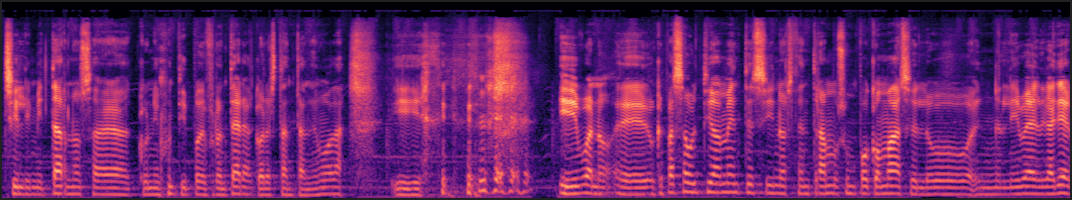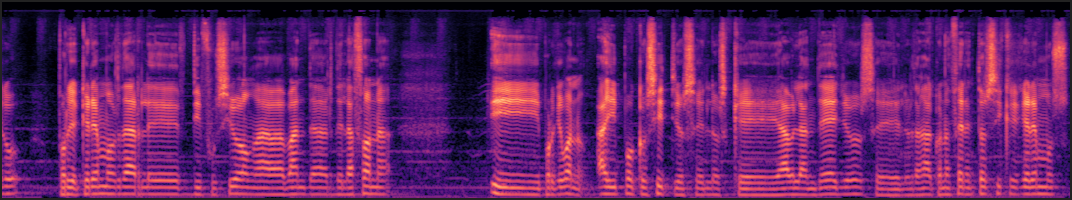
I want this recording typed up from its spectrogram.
sin limitarnos a, con ningún tipo de frontera, que ahora están tan de moda. Y, y bueno, eh, lo que pasa últimamente si nos centramos un poco más en, lo, en el nivel gallego, porque queremos darle difusión a bandas de la zona y porque bueno, hay pocos sitios en los que hablan de ellos, los dan a conocer, entonces sí que queremos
